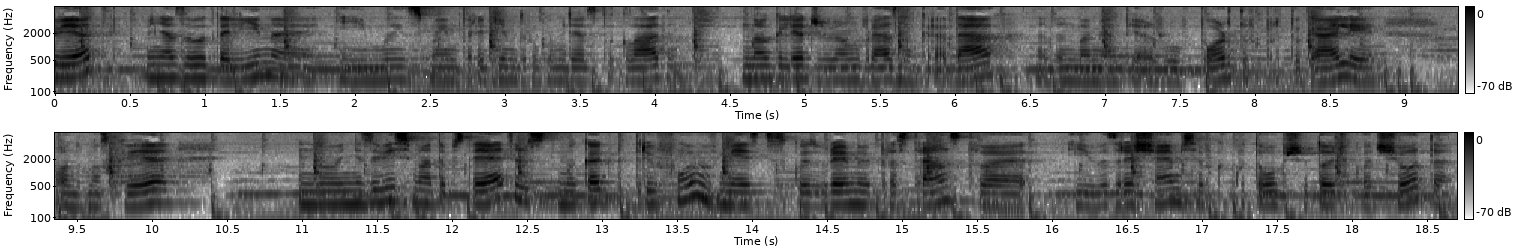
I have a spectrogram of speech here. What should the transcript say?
привет! Меня зовут Алина, и мы с моим дорогим другом детства Гладом много лет живем в разных городах. На данный момент я живу в Порту, в Португалии, он в Москве. Но независимо от обстоятельств, мы как-то дрейфуем вместе сквозь время и пространство и возвращаемся в какую-то общую точку отсчета,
